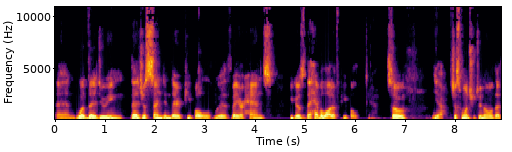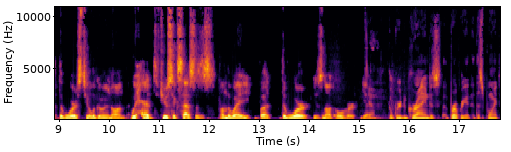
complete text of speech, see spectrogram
And what they're doing, they're just sending their people with bare hands because they have a lot of people. Yeah. So yeah, just want you to know that the war is still going on. We had few successes on the way, but the war is not over yet. Yeah, the word grind is appropriate at this point.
